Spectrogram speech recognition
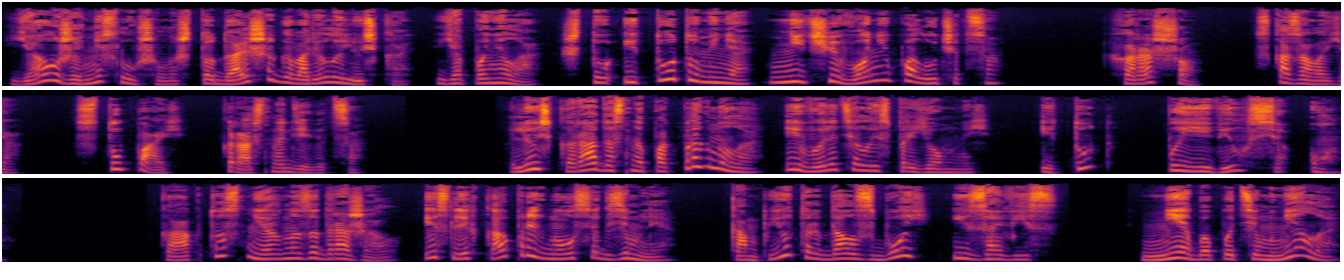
Я уже не слушала, что дальше говорила Люська. Я поняла, что и тут у меня ничего не получится. «Хорошо», — сказала я. «Ступай, краснодевица». Люська радостно подпрыгнула и вылетела из приемной. И тут появился он. Кактус нервно задрожал и слегка пригнулся к земле. Компьютер дал сбой и завис. Небо потемнело,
